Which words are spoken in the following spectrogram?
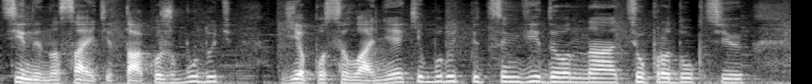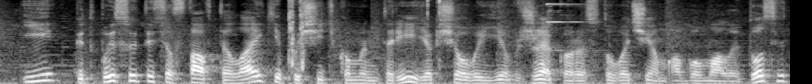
Ціни на сайті також будуть. Є посилання, які будуть під цим відео на цю продукцію. І підписуйтеся, ставте лайки, пишіть коментарі. Якщо ви є вже користувачем або мали досвід,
